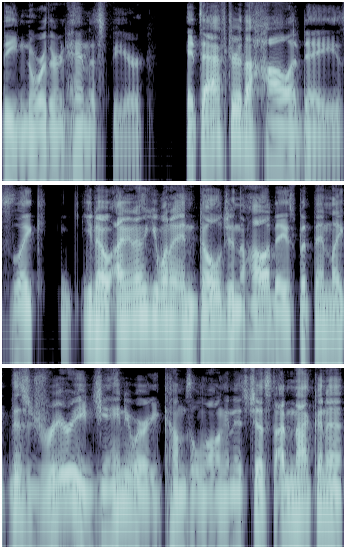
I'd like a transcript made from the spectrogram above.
the northern hemisphere, it's after the holidays. Like, you know, I know you want to indulge in the holidays, but then like this dreary January comes along and it's just I'm not to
